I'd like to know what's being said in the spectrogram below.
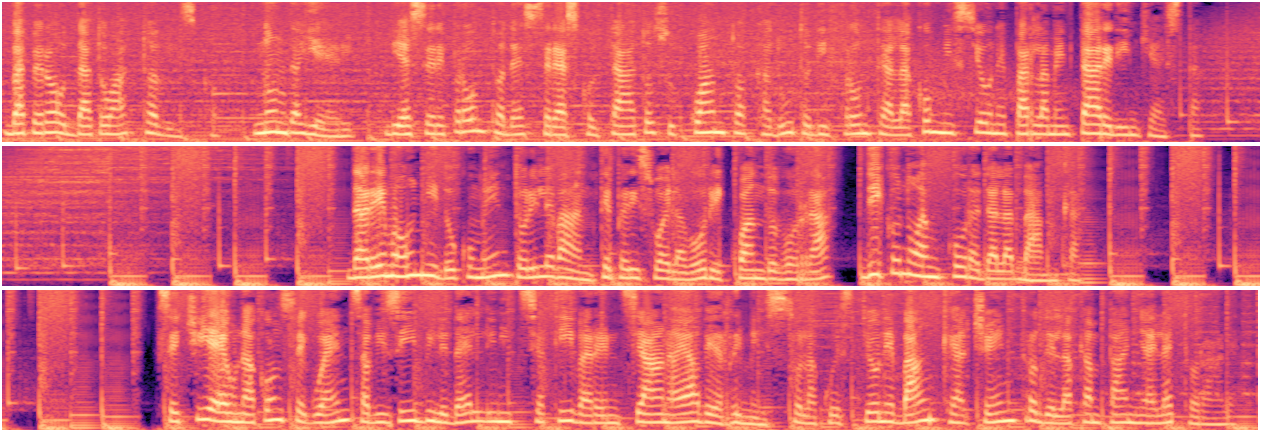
Va però dato atto a Visco non da ieri, di essere pronto ad essere ascoltato su quanto accaduto di fronte alla commissione parlamentare di inchiesta. Daremo ogni documento rilevante per i suoi lavori quando vorrà, dicono ancora dalla banca. Se ci è una conseguenza visibile dell'iniziativa renziana è aver rimesso la questione banche al centro della campagna elettorale.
